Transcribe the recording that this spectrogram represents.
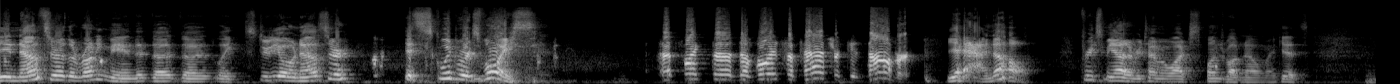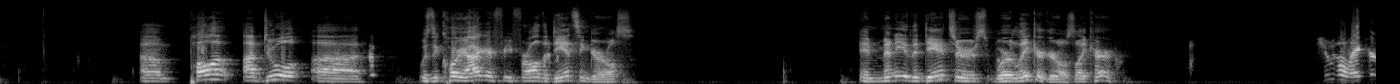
the announcer of the Running Man, the the, the like studio announcer, it's Squidward's voice. That's like the, the voice of Patrick is Dauber. Yeah, I know. Freaks me out every time I watch SpongeBob now with my kids. Um, Paula Abdul uh, was the choreography for all the dancing girls, and many of the dancers were Laker girls like her. She was a Laker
